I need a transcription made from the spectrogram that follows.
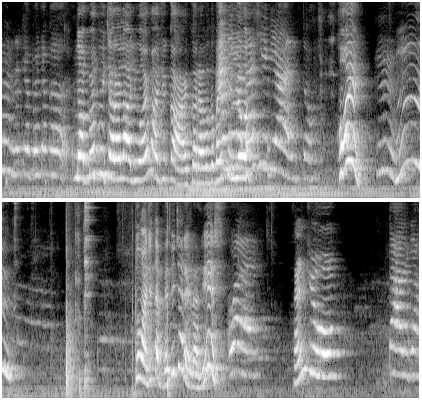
म्हणलं तब्येत विचारायला आली होय माझी काय करावं ग बाई पिल्लो. होय? तू माझी तब्येत विचारायला आलीस. थँक्यू द्या.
